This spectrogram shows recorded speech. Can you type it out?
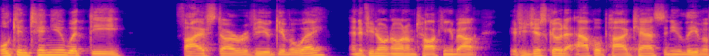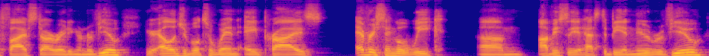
we'll continue with the five star review giveaway and if you don't know what I'm talking about, if you just go to Apple Podcasts and you leave a five star rating and review, you're eligible to win a prize every single week. Um, obviously, it has to be a new review.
